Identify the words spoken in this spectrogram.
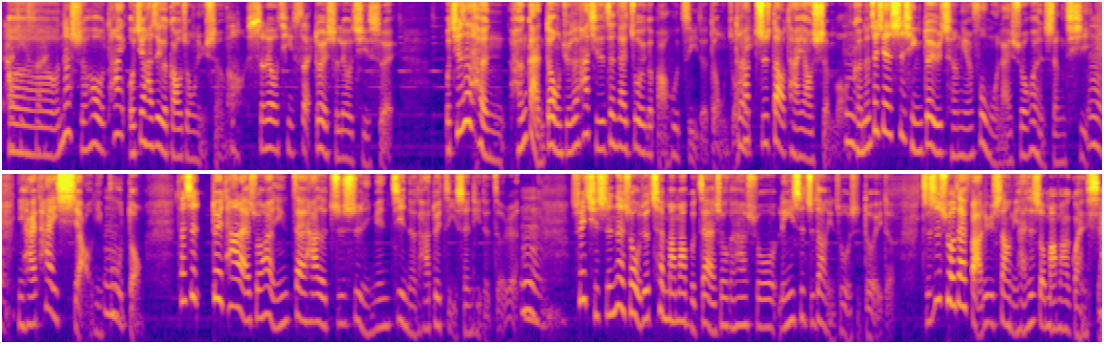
她几岁？呃，那时候她，我记得她是一个高中女生哦，十六七岁。对，十六七岁。我其实很很感动，觉得他其实正在做一个保护自己的动作。他知道他要什么，嗯、可能这件事情对于成年父母来说会很生气。嗯，你还太小，你不懂。嗯、但是对他来说，他已经在他的知识里面尽了他对自己身体的责任。嗯，所以其实那时候我就趁妈妈不在的时候跟他说：“林医师知道你做的是对的，只是说在法律上你还是受妈妈管辖，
